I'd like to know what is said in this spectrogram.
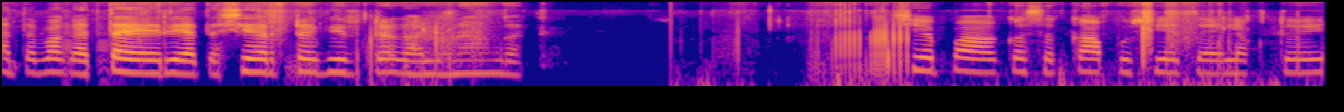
आता बघा तयारी आता शर्ट बिर्ट घालून अंगात. शेपा कसं कापूस येचायला लागतोय.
